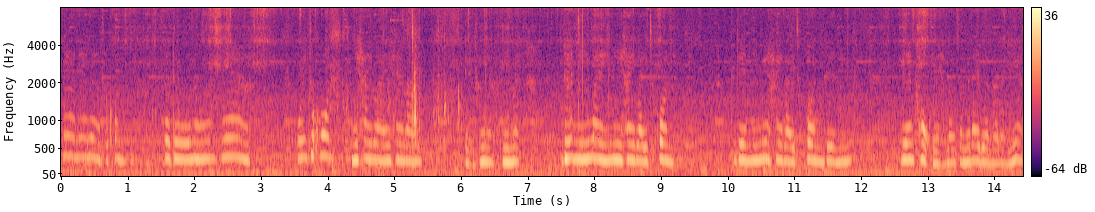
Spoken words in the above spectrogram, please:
เนี่ยเนี่ยเนี่ยทุกคนจะดูเนาะเนี่ยโอ้ยทุกคนมีไฮไลท์ไฮไลท์เดี๋ยวเพิ่งนะมีไหมเดือนนี้ไหมมีไฮไลท์ทุกคน เดือนนี้มีไฮไลท์ทุกคนเดือนนี้เดือนหกเนี่ยเราจะไม่ได้เดือนอะไรเนี่ย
